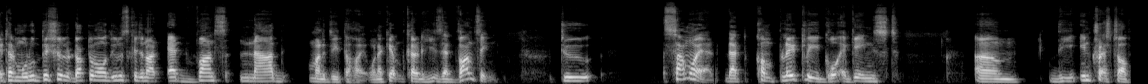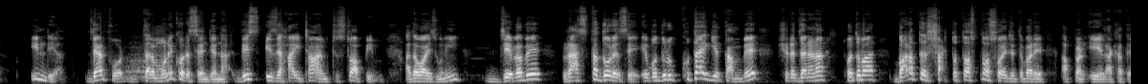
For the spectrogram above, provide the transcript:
এটার মূল উদ্দেশ্য হলো ডক্টর মোহাম্মদ ইউনুসকে যেন অ্যাডভান্স না মানে যেতে হয়। ওনাকে, কারণ he is advancing to somewhere that completely go against um, the interest of India. Therefore, তারা মনে করেছেন যে না this is a high time to stop him otherwise উনি যেভাবে রাস্তা ধরেছে এ বদলুক কোথায় গিয়ে থামবে সেটা জানে না হয়তোবা ভারতের স্বার্থ তসনস হয়ে যেতে পারে আপনার এই এলাকাতে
